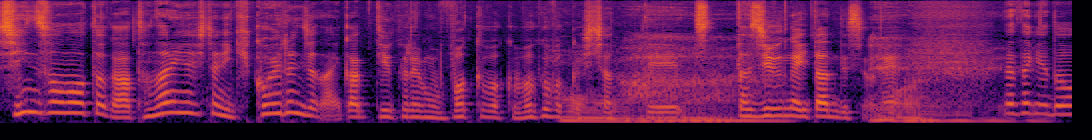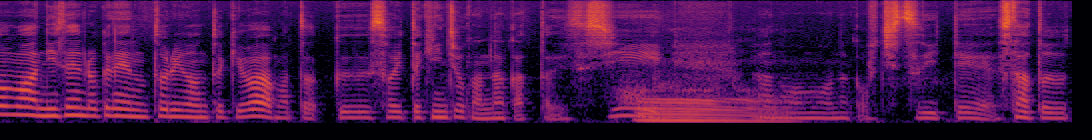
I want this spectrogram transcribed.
心臓の音が隣の人に聞こえるんじゃないかっていうくらいもうバクバクバクバクしちゃってはあつった自分がいたんですよね。えだけど、まあ、2006年のトリノの時は全くそういった緊張感なかったですしおあーのもうなんか落ち着いてスタート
